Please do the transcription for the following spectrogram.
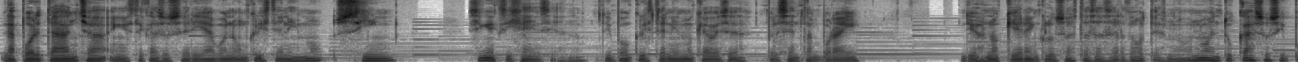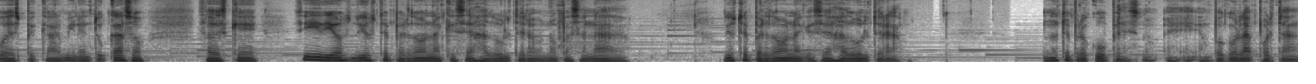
La puerta ancha en este caso sería, bueno, un cristianismo sin, sin exigencias, ¿no? Tipo un cristianismo que a veces presentan por ahí. Dios no quiere incluso hasta sacerdotes, ¿no? No, en tu caso sí puedes pecar. Mira, en tu caso, ¿sabes qué? Sí, Dios, Dios te perdona que seas adúltero, no pasa nada. Dios te perdona que seas adúltera. No te preocupes, ¿no? Eh, eh, un poco la puerta,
